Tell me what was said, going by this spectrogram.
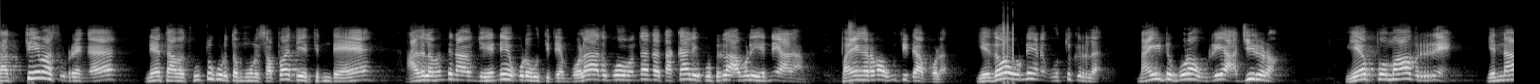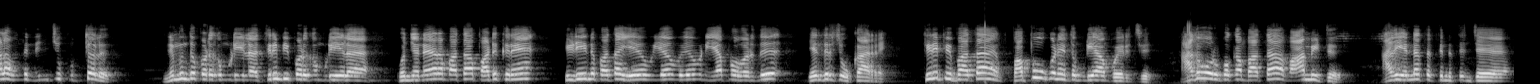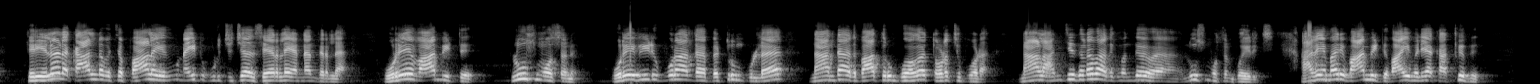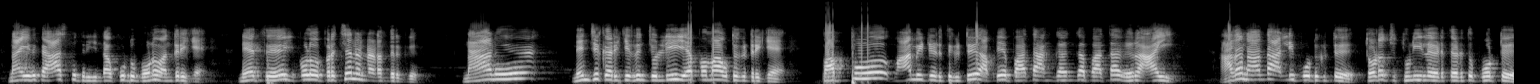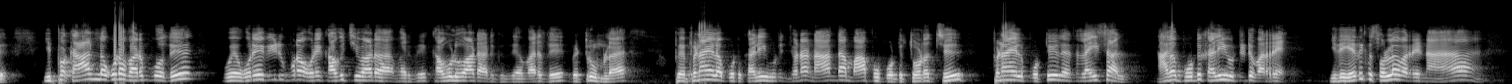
சத்தியமா சொல்றேங்க நேற்று அவன் சுட்டு கொடுத்த மூணு சப்பாத்தியை திண்டேன் அதுல வந்து நான் கொஞ்சம் எண்ணெயை கூட ஊத்திட்டேன் போல. அது போக வந்து அந்த தக்காளி கூட்டுல அவளும் எண்ணெய் அ- பயங்கரமா ஊத்திட்டா போல. ஏதோ ஒண்ணு எனக்கு ஒத்துக்கிறல. நைட்டு பூரா ஒரே அஜீரணம். ஏப்பமா விடுறேன். என்னால வந்து நெஞ்சு குத்தலு. நிமிந்து படுக்க முடியல திரும்பி படுக்க முடியல. கொஞ்ச நேரம் பார்த்தா படுக்கிறேன். திடீர்னு பார்த்தா ஏவு ஏவு ஏவுன்னு ஏப்பம் வருது. எந்திரிச்சு உட்காடுறேன் திருப்பி பார்த்தா பப்புவுக்கு நேற்று முடியாமல் போயிருச்சு. அது ஒரு பக்கம் பார்த்தா வாமிட்டு. அது என்னத்தை தின்னு திஞ்சு தெரியல. இல்லை காலில் வச்ச பாலை எதுவும் நைட்டு குடிச்சிச்சு அது சேரல என்னன்னு தெரியல. ஒரே வாமிட்டு லூஸ் மோஷனு. ஒரே வீடு பூரா அந்த பெட்ரூம்குள்ள நான் தான் அது பாத்ரூம் போக தொடச்சு போட. நாலு அஞ்சு தடவை அதுக்கு வந்து லூஸ் மோஷன் போயிருச்சு. அதே மாதிரி வாமிட்டு வாய் வழியாக கக்குது. நான் இதுக்கு ஆஸ்பத்திரிக்கு தான் கூட்டு போகணும் வந்திருக்கேன். நேற்று இவ்வளோ பிரச்சனை நடந்திருக்கு. நான் நெஞ்சு கறிக்குதுன்னு சொல்லி ஏப்பமாக விட்டுக்கிட்டு இருக்கேன். பப்பு வாமிட் எடுத்துக்கிட்டு அப்படியே பார்த்தா அங்கங்கே பார்த்தா வெறும் ஆயி. அதை நான் தான் அள்ளி போட்டுக்கிட்டு தொடச்சி துணியில் எடுத்து எடுத்து போட்டு இப்போ காலில் கூட வரும்போது ஒ- ஒரே வீடு பூரா ஒரே கவிச்சி வாடை வருது கவுளு வாடை அடுக்குது வருது பெட்ரூமில். இப்போ பினாயில போட்டு கழுவி விடுன்னு சொன்னால் நான் தான் மாப்பு போட்டு தொடச்சி பினாயில் போட்டு இல்லை லைசால் அதை போட்டு கழுவி விட்டுட்டு வர்றேன். இதை எதுக்கு சொல்ல வர்றேன்னா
